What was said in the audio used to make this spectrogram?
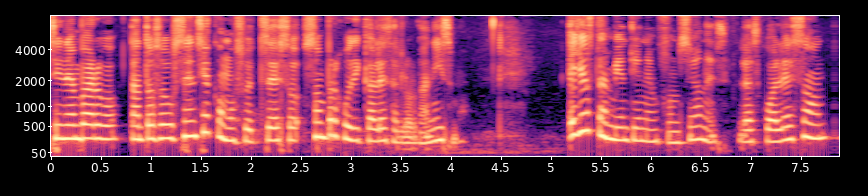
Sin embargo, tanto su ausencia como su exceso son perjudiciales al organismo. Ellos también tienen funciones, las cuales son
